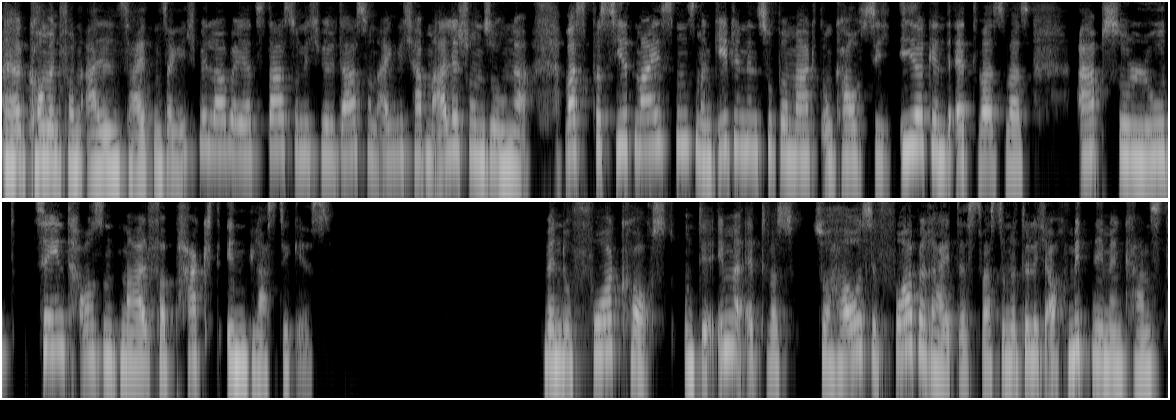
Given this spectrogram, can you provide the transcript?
äh, kommen von allen Seiten, sagen, ich will aber jetzt das und ich will das und eigentlich haben alle schon so Hunger. Was passiert meistens? Man geht in den Supermarkt und kauft sich irgendetwas, was absolut 10.000 Mal verpackt in Plastik ist. Wenn du vorkochst und dir immer etwas zu Hause vorbereitest, was du natürlich auch mitnehmen kannst,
